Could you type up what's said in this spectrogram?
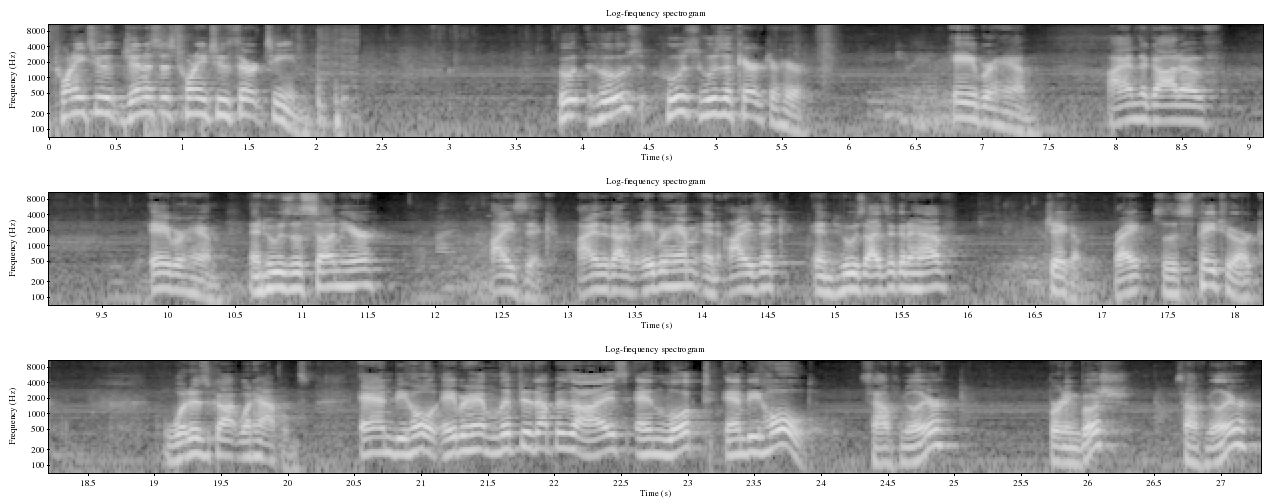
22 Genesis 22 13. Who, who's who's who's the character here? Abraham. I am the God of Abraham. And who's the son here? Isaac. I am the God of Abraham and Isaac. And who's Isaac going to have? Jacob, right? So this is patriarch. What is God? What happens? And behold, Abraham lifted up his eyes and looked, and behold, sound familiar? Burning bush, sound familiar?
